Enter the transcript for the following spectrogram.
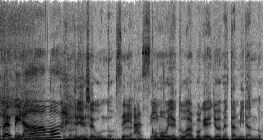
Respiramos. Unos 10 segundos. Sí, así. ¿Cómo voy a actuar? Porque ellos me están mirando.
